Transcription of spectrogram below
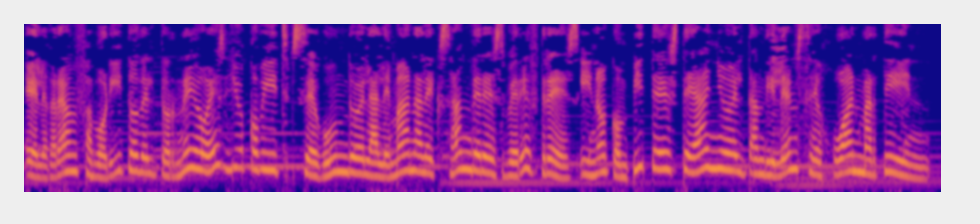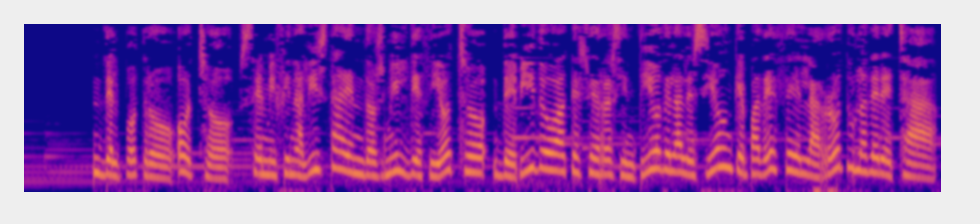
El gran favorito del torneo es Djokovic, segundo el alemán Alexander Zverev 3, y no compite este año el tandilense Juan Martín. Del Potro, 8, semifinalista en 2018, debido a que se resintió de la lesión que padece en la rótula derecha.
